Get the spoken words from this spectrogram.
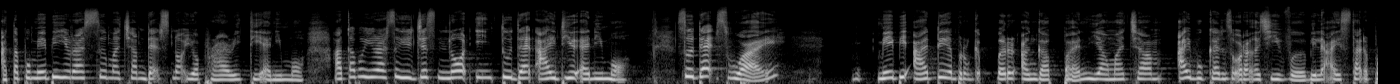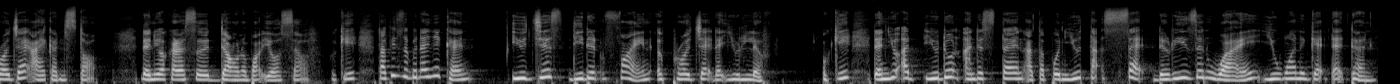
Ataupun maybe you rasa macam that's not your priority anymore. Ataupun you rasa you just not into that idea anymore. So that's why maybe ada yang beranggapan yang macam I bukan seorang achiever. Bila I start a project, I akan stop. Dan you akan rasa down about yourself. Okay? Tapi sebenarnya kan, you just didn't find a project that you love. Okay? Dan you you don't understand ataupun you tak set the reason why you want to get that done.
